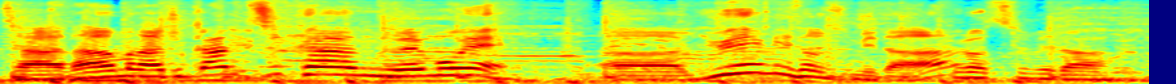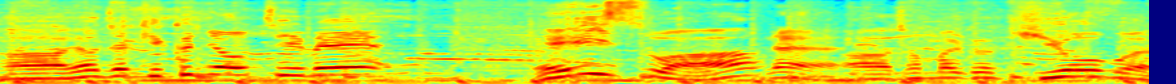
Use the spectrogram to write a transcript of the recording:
자 다음은 아주 깜찍한 외모의 어, 유혜미 선수입니다. 그렇습니다. 어, 현재 키큰 여우 팀의 에이스와 네. 어, 정말 그 귀여움을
